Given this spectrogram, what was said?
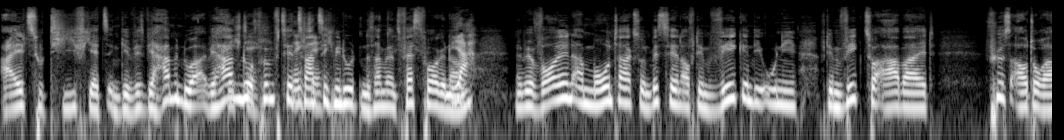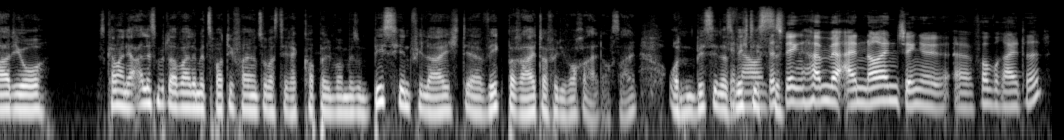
allzu tief jetzt in gewiss. Wir haben nur, wir haben Richtig, nur 15, 20 richtig. Minuten, das haben wir uns fest vorgenommen. Ja. Ne, Wir wollen am Montag so ein bisschen auf dem Weg in die Uni, auf dem Weg zur Arbeit, fürs Autoradio. Das kann man ja alles mittlerweile mit Spotify und sowas direkt koppeln, wollen wir so ein bisschen vielleicht der Wegbereiter für die Woche halt auch sein. Und ein bisschen das Genau, Wichtigste. deswegen haben wir einen neuen Jingle äh, vorbereitet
